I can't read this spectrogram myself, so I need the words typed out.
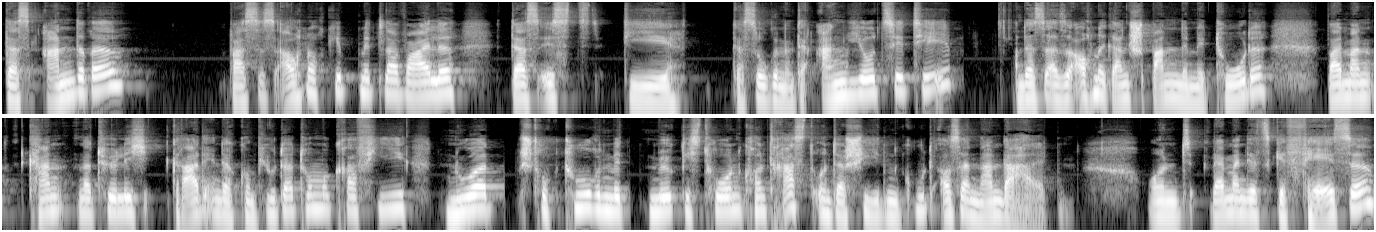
Das andere, was es auch noch gibt mittlerweile, das ist die, das sogenannte Angio-CT. Und das ist also auch eine ganz spannende Methode, weil man kann natürlich gerade in der Computertomographie nur Strukturen mit möglichst hohen Kontrastunterschieden gut auseinanderhalten. Und wenn man jetzt Gefäße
